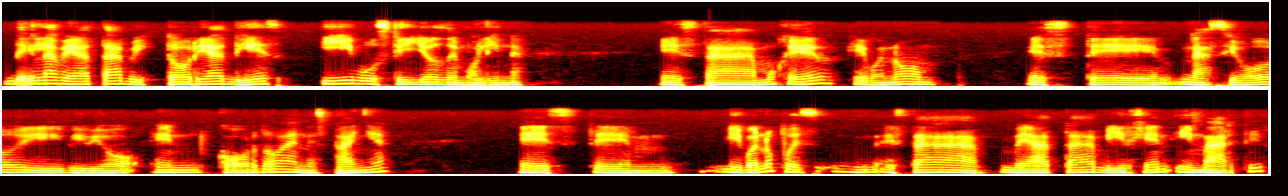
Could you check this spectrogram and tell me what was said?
de la beata Victoria Diez y Bustillos de Molina. Esta mujer que bueno, este nació y vivió en Córdoba, en España. Este y bueno, pues esta beata virgen y mártir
